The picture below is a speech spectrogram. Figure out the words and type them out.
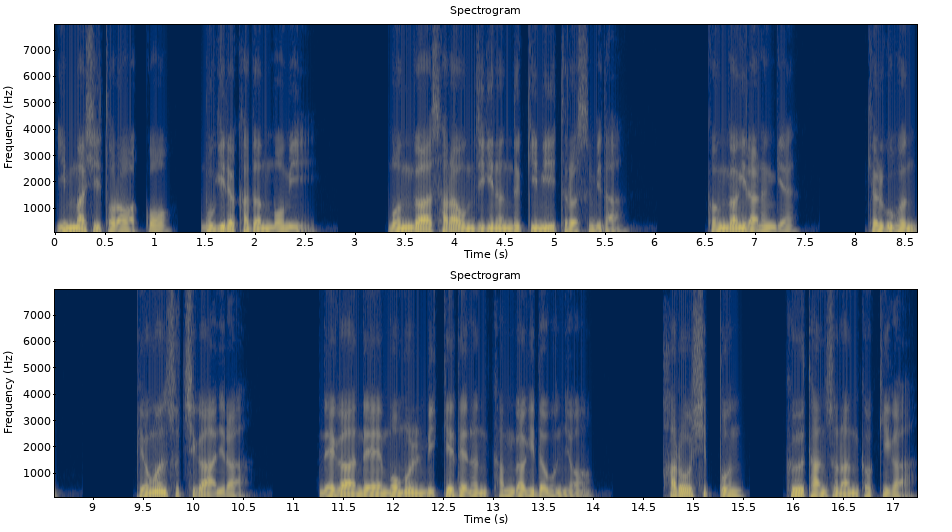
입맛이 돌아왔고 무기력하던 몸이 뭔가 살아 움직이는 느낌이 들었습니다. 건강이라는 게 결국은 병원 수치가 아니라 내가 내 몸을 믿게 되는 감각이더군요. 하루 10분 그 단순한 걷기가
